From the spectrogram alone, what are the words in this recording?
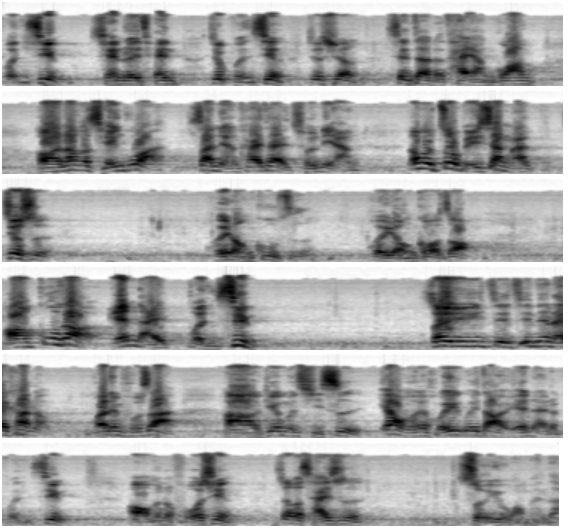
本性，乾为天，就本性，就像现在的太阳光。啊，那个乾卦三阳开泰纯阳，那么坐北向南就是回龙固执，回龙过坐，啊，顾到原来本性。所以这今天来看了观音菩萨啊，给我们启示，要我们回归到原来的本性，啊，我们的佛性，这个才是属于我们的。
